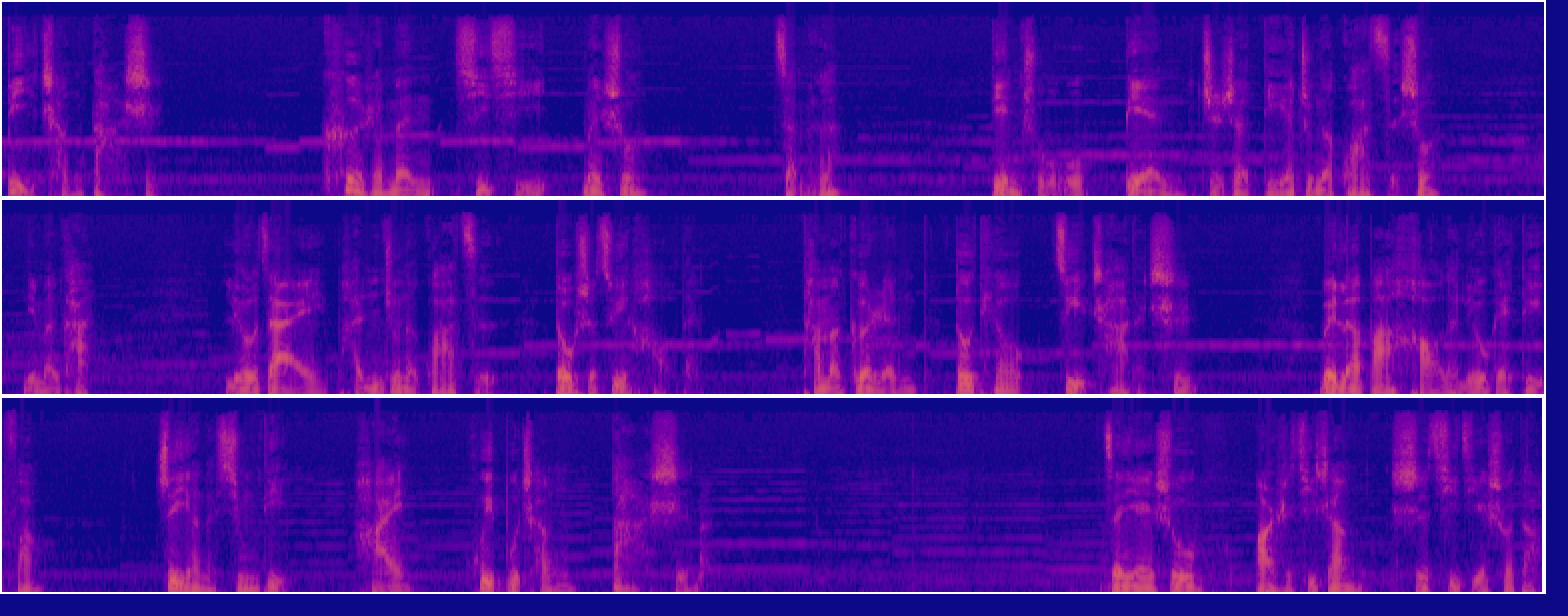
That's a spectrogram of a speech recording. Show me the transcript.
必成大事。”客人们稀奇，问说：“怎么了？”店主便指着碟中的瓜子说：“你们看，留在盆中的瓜子都是最好的，他们个人都挑最差的吃，为了把好的留给对方。这样的兄弟，还会不成大事吗？曾言书二十七章十七节说道：“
